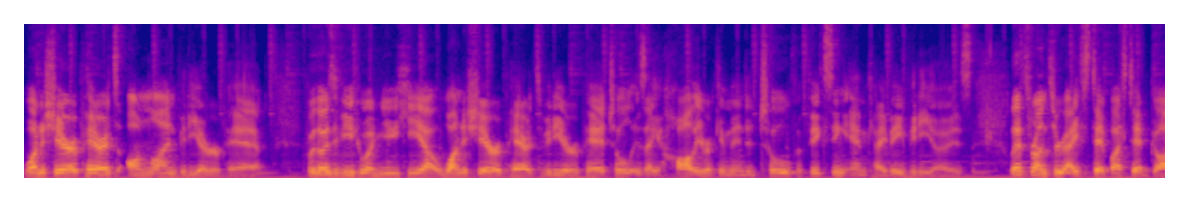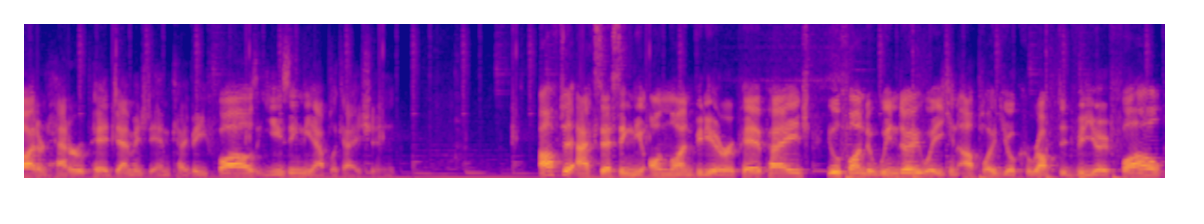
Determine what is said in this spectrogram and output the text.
Wondershare Repairit's online video repair. For those of you who are new here, Wondershare Repairit's video repair tool is a highly recommended tool for fixing MKV videos. Let's run through a step-by-step -step guide on how to repair damaged MKV files using the application. After accessing the online video repair page, you'll find a window where you can upload your corrupted video file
